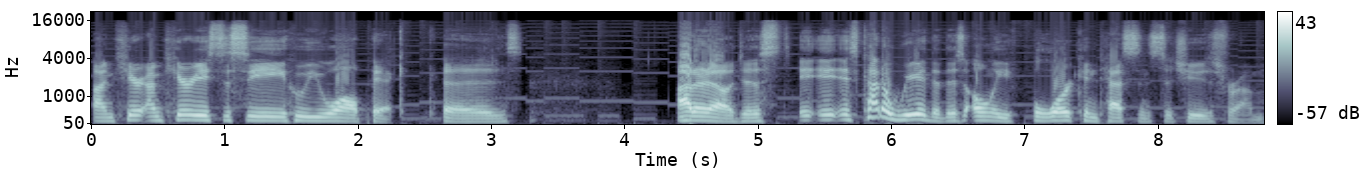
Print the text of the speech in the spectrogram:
I'm here. I'm curious to see who you all pick because I don't know. Just it, it's kind of weird that there's only four contestants to choose from.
